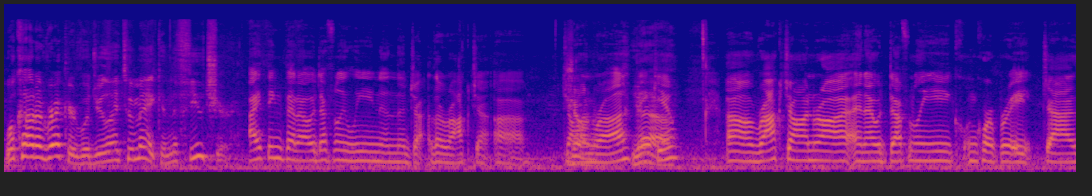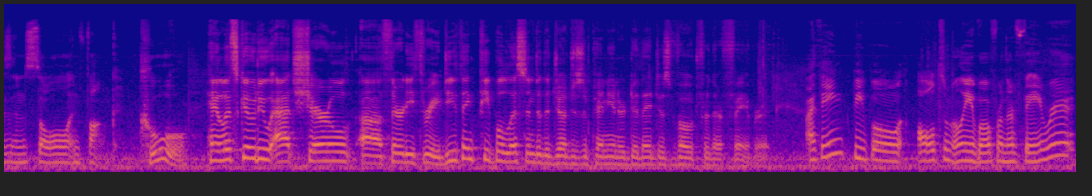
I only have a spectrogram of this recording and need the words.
what kind of record would you like to make in the future? I think that I would definitely lean in the jo- the rock ge- uh, Genre. genre. Yeah. Thank you. Uh, rock genre, and I would definitely c- incorporate jazz and soul and funk. Cool. Hey, let's go to at Cheryl uh, 33. Do you think people listen to the judge's opinion, or do they just vote for their favorite? I think people ultimately vote for their favorite,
